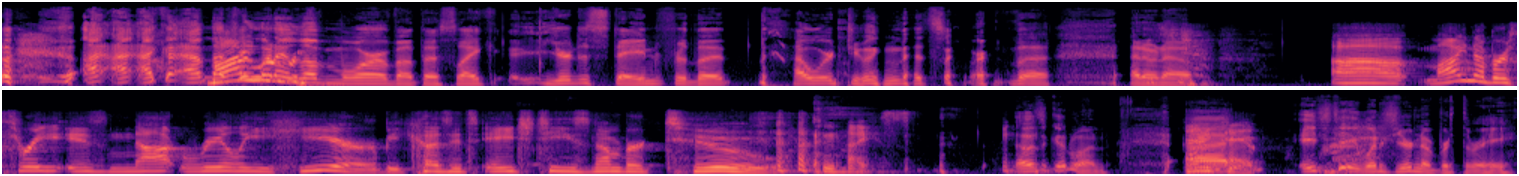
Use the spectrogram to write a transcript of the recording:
I, I, I, am not sure what I love more about this, like your disdain for the how we're doing this, or the I don't know. Uh, my number three is not really here because it's HT's number two. nice. That was a good one. Thank uh, you. HT, what is your number three?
